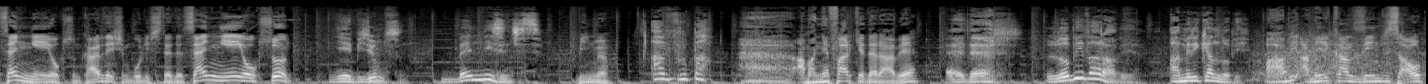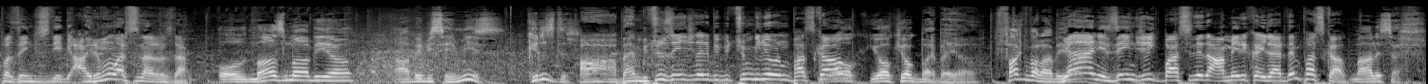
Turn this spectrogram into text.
sen niye yoksun kardeşim bu listede? Sen niye yoksun? Niye biliyor musun? Ben ne zincisi? Bilmiyorum. Avrupa. Ama ne fark eder abi? Eder. Lobi var abi. Amerikan lobi. Abi Amerikan zencisi Avrupa zencisi diye bir ayrım mı var sizin aranızda? Olmaz mı abi ya? Abi bir sevmeyiz. Krizdir. Aa ben bütün zencileri bir bütün biliyorum Pascal. Yok yok yok bay bay ya. Fark var abi ya. Yani zencilik bahsinde de Amerika ileride mi Pascal? Maalesef.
